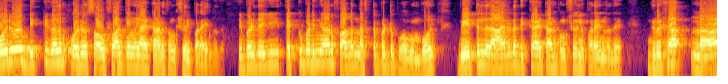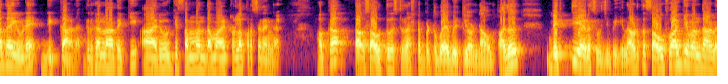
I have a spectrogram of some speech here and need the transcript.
ഓരോ ദിക്കുകളും ഓരോ സൗഭാഗ്യങ്ങളായിട്ടാണ് ഫംഗ്ഷനിൽ പറയുന്നത്. ഇപ്പോഴത്തേക്ക് തെക്ക് പടിഞ്ഞാറ് ഭാഗം നഷ്ടപ്പെട്ടു പോകുമ്പോൾ വീട്ടിൽ ആരുടെ ദിക്കായിട്ടാണ് ഫംഗ്ഷനിൽ പറയുന്നത്? ഗൃഹനാഥയുടെ ദിക്കാണ്. ഗൃഹനാഥയ്ക്ക് ആരോഗ്യ സംബന്ധമായിട്ടുള്ള പ്രശ്നങ്ങൾ ഒക്കെ സൗത്ത് വെസ്റ്റ് നഷ്ടപ്പെട്ടു പോയ വീട്ടിലുണ്ടാവും. അത് വ്യക്തിയാണ് സൂചിപ്പിക്കുന്നത്. അവിടുത്തെ സൗഭാഗ്യം എന്താണ്?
